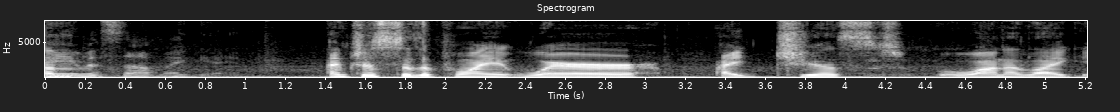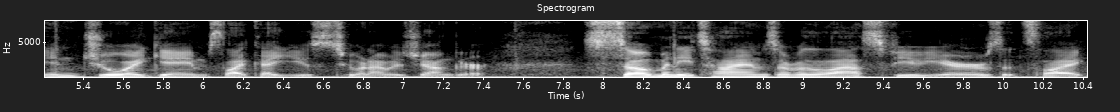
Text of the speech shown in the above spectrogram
Um, game. It's not my game. I'm just to the point where I just want to like enjoy games like I used to when I was younger. So many times over the last few years, it's like,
